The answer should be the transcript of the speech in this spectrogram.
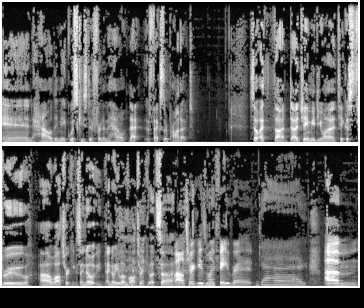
and how they make whiskeys different, and how that affects their product. So I thought, uh, Jamie, do you want to take us through uh, Wild Turkey? Because I know I know you love Wild Turkey. Let's. Uh, Wild turkey is my favorite. Yay! Um,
